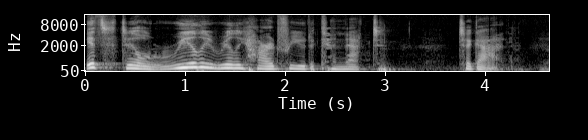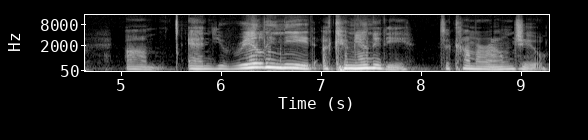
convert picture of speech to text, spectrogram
It's still really, really hard for you to connect to God, um, and you really need a community to come around you.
